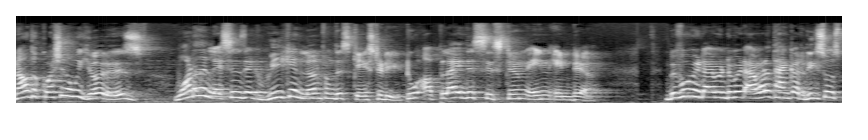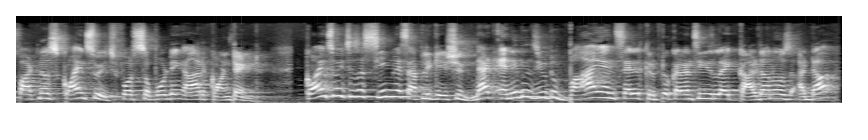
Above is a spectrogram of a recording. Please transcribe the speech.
Now, the question over here is what are the lessons that we can learn from this case study to apply this system in India? Before we dive into it, I want to thank our resource partners CoinSwitch for supporting our content. CoinSwitch is a seamless application that enables you to buy and sell cryptocurrencies like Cardano's ADA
